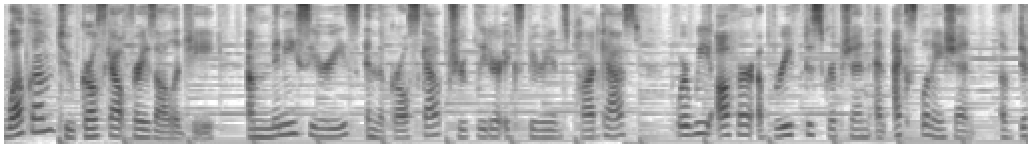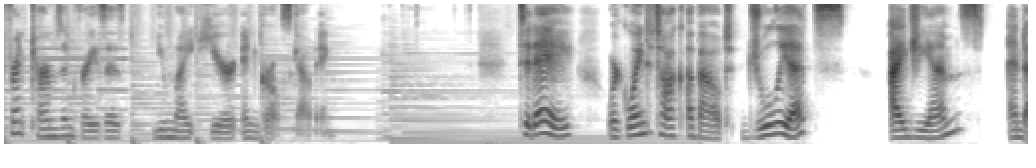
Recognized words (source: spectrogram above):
Welcome to Girl Scout Phraseology, a mini series in the Girl Scout Troop Leader Experience podcast where we offer a brief description and explanation of different terms and phrases you might hear in Girl Scouting. Today, we're going to talk about Juliettes, IGMs, and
